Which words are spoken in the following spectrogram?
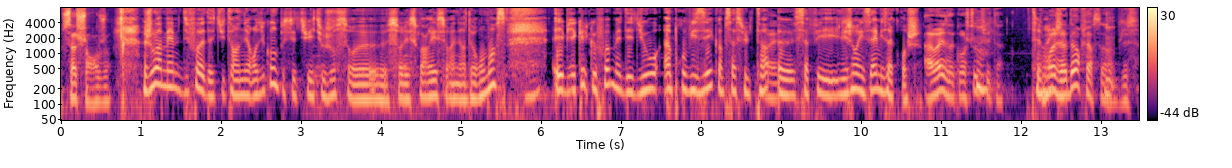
ça change. Je vois même des fois, tu t'en es rendu compte parce que tu es toujours sur, sur les soirées sur un air de romance. Et bien quelquefois, mais des duos improvisés comme ça sur le tas, Ouais. ça fait les gens ils aiment, ils accrochent. Ah ouais, ça accroche tout de Mhm. suite. hein. Moi, j'adore faire ça. en Mhm. plus.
